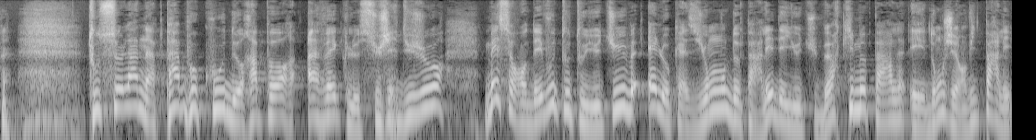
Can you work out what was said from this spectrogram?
Tout cela n'a pas beaucoup de rapport avec le sujet du jour, mais ce rendez-vous tout YouTube est l'occasion de parler des youtubeurs qui me parlent et dont j'ai envie de parler.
